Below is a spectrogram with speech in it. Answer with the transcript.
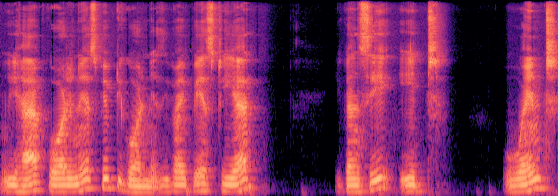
we have coordinates 50 coordinates. If i paste here you can see it went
